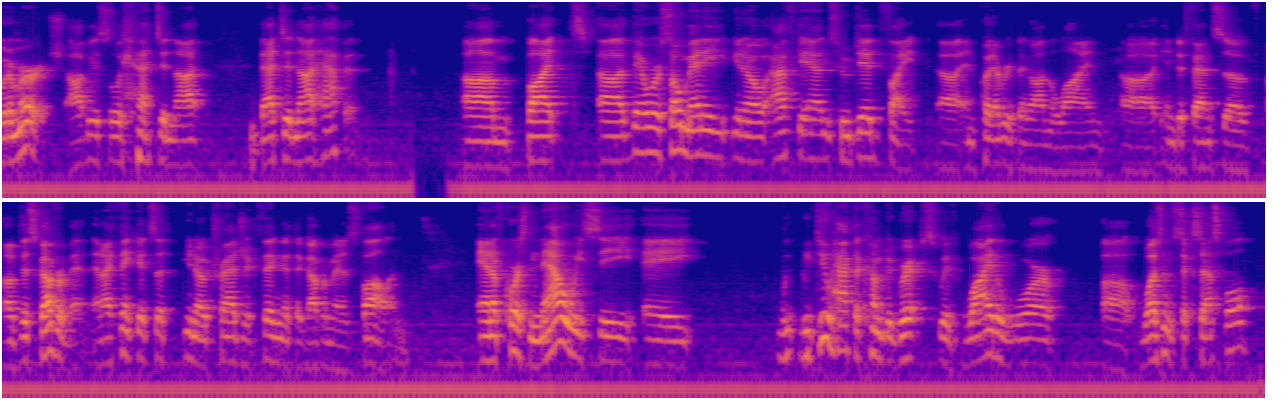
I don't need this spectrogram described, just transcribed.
would emerge. Obviously, that did not that did not happen. Um, but uh, there were so many, you know, Afghans who did fight uh, and put everything on the line uh, in defense of of this government. And I think it's a you know tragic thing that the government has fallen. And of course, now we see a we, we do have to come to grips with why the war uh, wasn't successful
